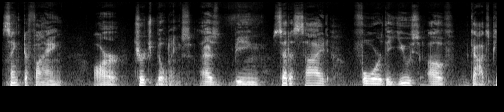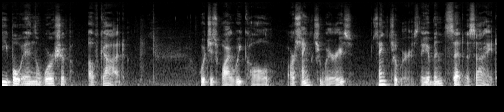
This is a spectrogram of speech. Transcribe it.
sanctifying our church buildings as being set aside for the use of God's people in the worship of God, which is why we call our sanctuaries sanctuaries. They have been set aside.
